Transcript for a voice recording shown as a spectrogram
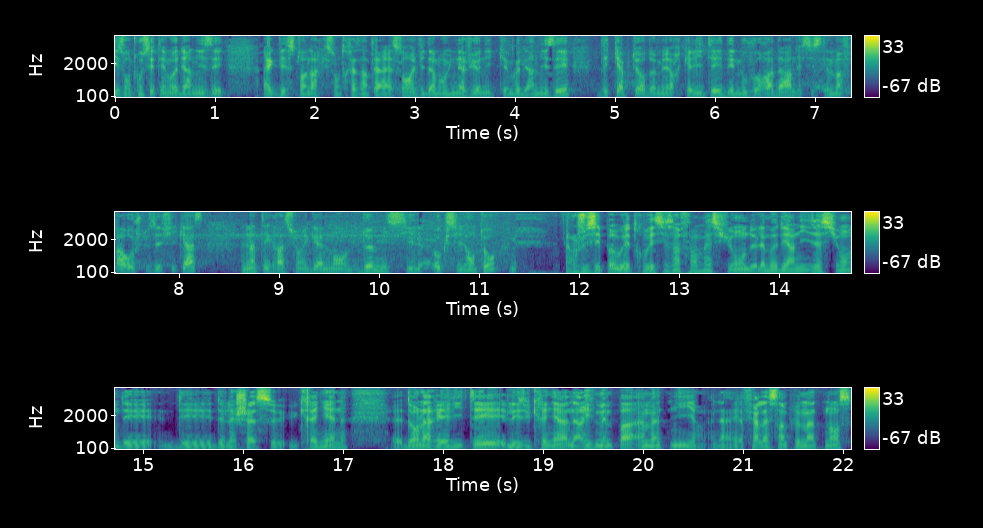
ils ont tous été modernisés avec des standards qui sont très intéressants. Évidemment, une avionique qui est modernisée, des capteurs de meilleure qualité, des nouveaux radars, des systèmes infrarouges plus efficaces, l'intégration également de missiles occidentaux. Alors je ne sais pas où il a trouvé ces informations de la modernisation de la chasse ukrainienne. Euh, dans la réalité, les Ukrainiens n'arrivent même pas à maintenir, à faire la simple maintenance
